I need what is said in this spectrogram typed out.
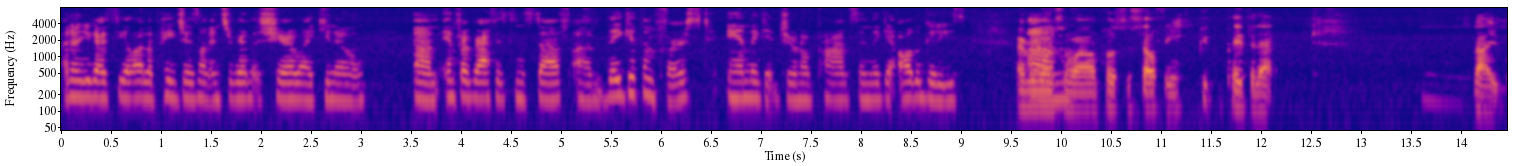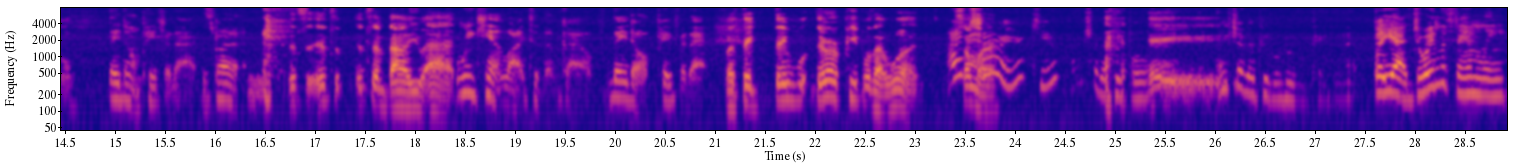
I know you guys see a lot of pages on Instagram that share like, you know, um, infographics and stuff, um, they get them first, and they get journal prompts, and they get all the goodies. Every um, once in a while, I'll post a selfie. People pay for that. It's valuable. They don't pay for that, but it's it's a, it's a value add. We can't lie to them, Kyle. They don't pay for that. But they they there are people that would. I'm somewhere. sure you're cute. I'm sure there are people. hey. I'm sure there are people who would pay for that. But yeah, join the family.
